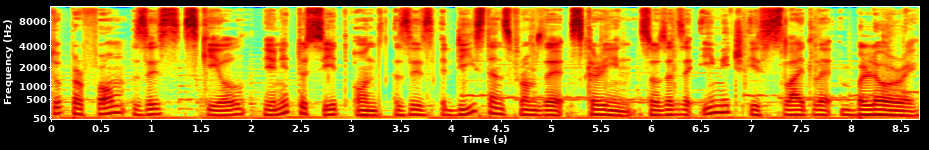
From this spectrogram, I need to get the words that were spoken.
To perform this skill, you need to sit on this distance from the screen so that the image is slightly blurry.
